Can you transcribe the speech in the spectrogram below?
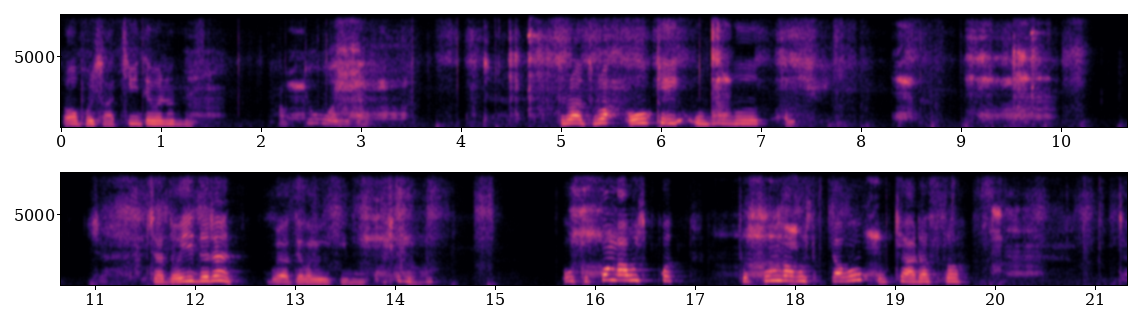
어, 벌써 아침이 되버렸네. 밥 주고 하니까. 들어와, 들어와. 오케이, 오브브. 아이씨. 자, 자, 너희들은, 뭐야, 내가 여기 무시했나? 어, 독방 가고 싶어. 독방 가고 싶다고? 오케이, 알았어. 자,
